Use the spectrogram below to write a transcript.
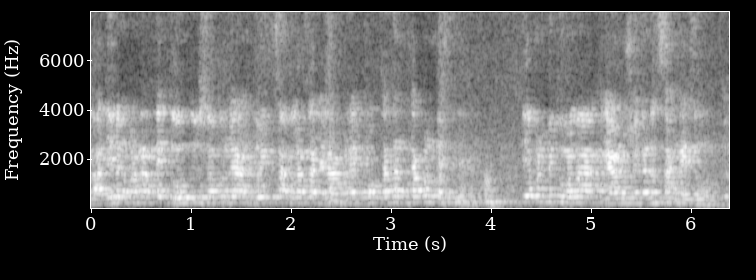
लादेवर म्हणा एक दोन दिवसापूर्वी अनुभव एक चांगला झालेला आम्हाला एक मोठा धंदा पण बसलेला ते पण मी तुम्हाला या अनुषंगानं सांगायचं म्हणतो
